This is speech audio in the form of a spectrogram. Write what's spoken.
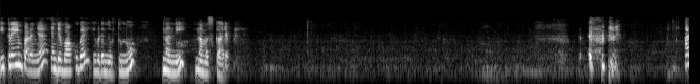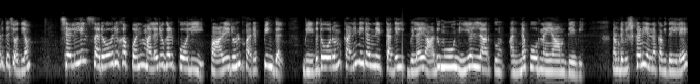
ഇത്രയും പറഞ്ഞ് എന്റെ വാക്കുകൾ ഇവിടെ നിർത്തുന്നു. നന്ദി നമസ്കാരം. അടുത്ത ചോദ്യം. ചെളിയിൽ സരോരുഹ പൊൻമലരുകൾ പോലി പാഴിരുൾ പരപ്പിങ്കൽ. വീടുതോറും കണിനിരന്നിട്ടതിൽ വിളയാടുമോ നീയെല്ലാവർക്കും അന്നപൂർണയാം ദേവി. നമ്മുടെ വിഷ്കണി എന്ന കവിതയിലെ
